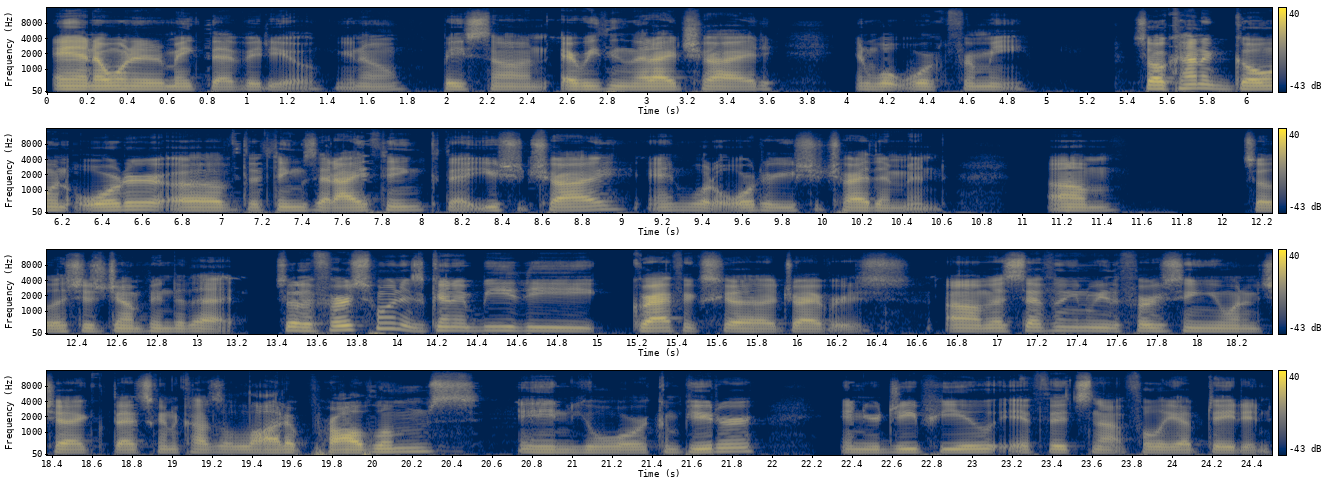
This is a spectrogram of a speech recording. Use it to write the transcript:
And I wanted to make that video, you know, based on everything that I tried and what worked for me. So I'll kind of go in order of the things that I think that you should try and what order you should try them in. Um, so let's just jump into that. So the first one is going to be the graphics uh, drivers. Um, that's definitely going to be the first thing you want to check. That's going to cause a lot of problems in your computer and your GPU if it's not fully updated.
